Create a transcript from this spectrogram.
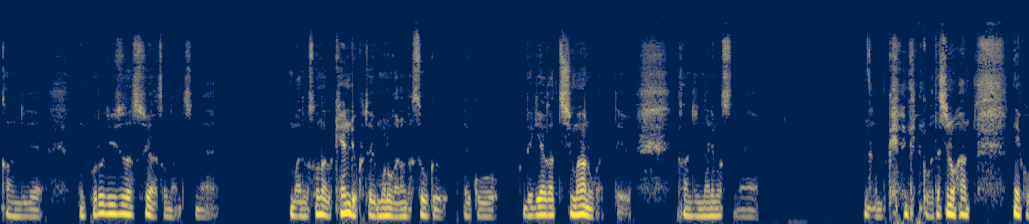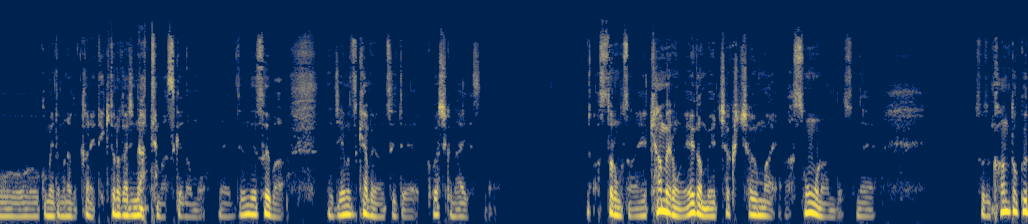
感じで、でプロデューサーとしてはそうなんですね。まあでもそのなんか権力というものがなんかすごく、ね、こう、出来上がってしまうのかっていう感じになりますね。なんか 結構私のね、こう、コメントもなんかかなり適当な感じになってますけども、ね、全然そういえば、ね、ジェームズ・キャメロンについて詳しくないですね。ストロムさん、えキャメロン絵がめちゃくちゃうまい。あ、そうなんですね。そうそう、監督っ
